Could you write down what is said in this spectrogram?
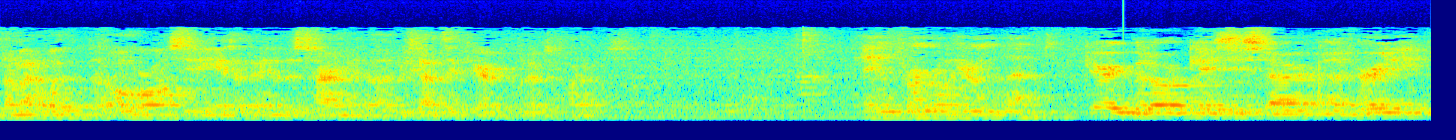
no matter what the overall seeding is at the end of this tournament, uh, we just got to take care of whatever's in front of us. And front row here on the left. Gary Bedore, KC Star. Uh, Gradey,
